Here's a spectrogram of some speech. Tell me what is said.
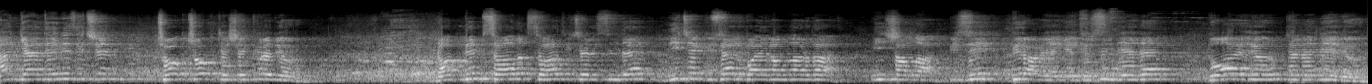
Ben geldiğiniz için çok çok teşekkür ediyorum. Rabbim sağlık sıhhat içerisinde nice güzel bayramlarda inşallah bizi bir araya getirsin diye de dua ediyorum, temenni ediyorum.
